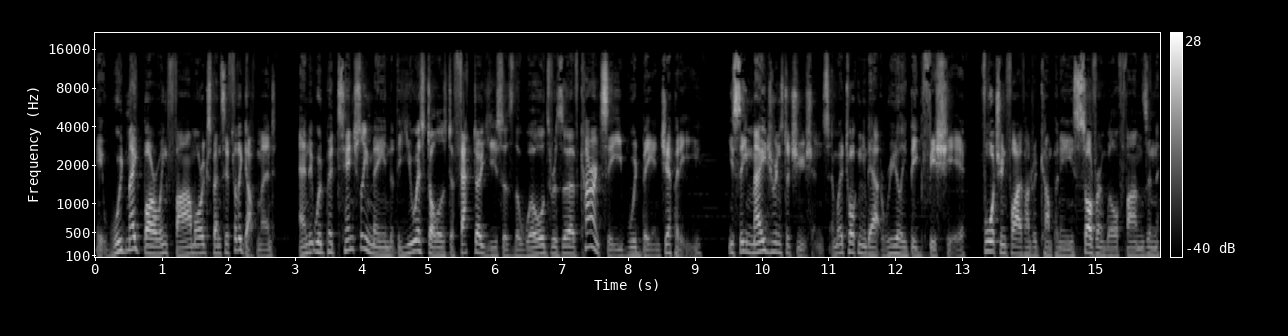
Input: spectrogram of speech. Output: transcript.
it would make borrowing far more expensive for the government, and it would potentially mean that the US dollar's de facto use as the world's reserve currency would be in jeopardy. You see, major institutions, and we're talking about really big fish here Fortune 500 companies, sovereign wealth funds, and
